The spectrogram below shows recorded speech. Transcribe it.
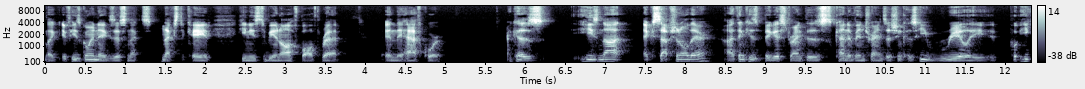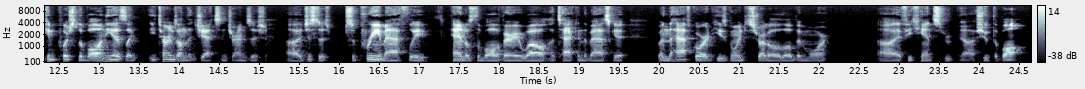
Like if he's going to exist next next to Cade, he needs to be an off ball threat in the half court because he's not exceptional there. I think his biggest strength is kind of in transition because he really he can push the ball and he has like he turns on the jets in transition. Uh, just a supreme athlete, handles the ball very well, attacking the basket. But in the half court, he's going to struggle a little bit more uh, if he can't uh, shoot the ball.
